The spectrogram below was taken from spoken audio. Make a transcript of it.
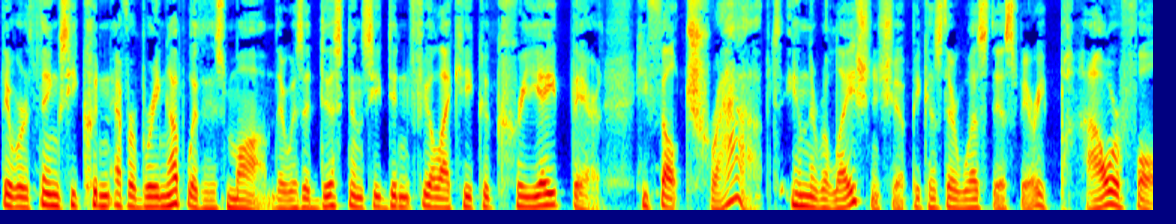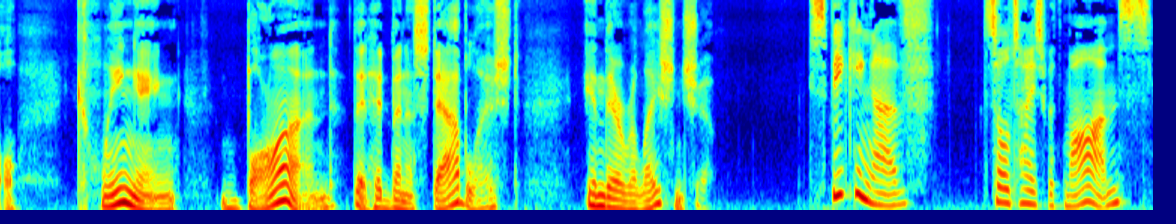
there were things he couldn't ever bring up with his mom. There was a distance he didn't feel like he could create there. He felt trapped in the relationship because there was this very powerful, clinging bond that had been established in their relationship. Speaking of soul ties with moms,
